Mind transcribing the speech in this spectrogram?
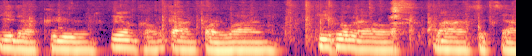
นี่แหละคือเรื่องของการปล่อยวางที่พวกเรามาศึกษา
